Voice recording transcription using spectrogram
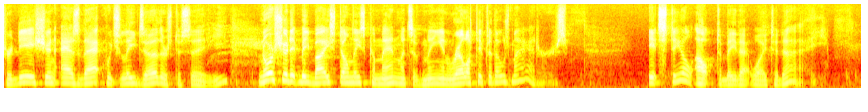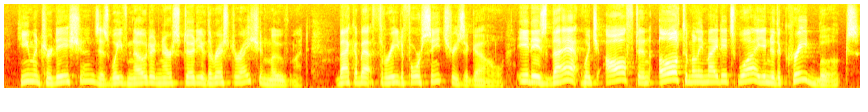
tradition as that which leads others to see, nor should it be based on these commandments of men relative to those matters. It still ought to be that way today. Human traditions, as we've noted in our study of the Restoration Movement back about three to four centuries ago, it is that which often ultimately made its way into the creed books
